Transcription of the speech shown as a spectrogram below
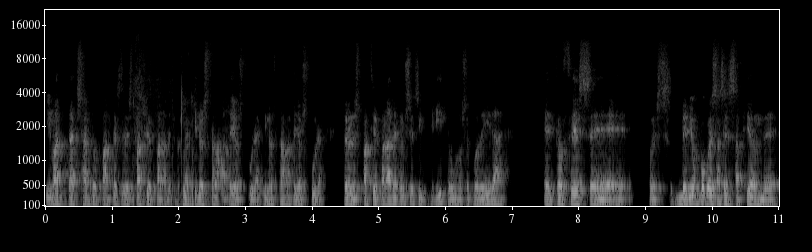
y van tachando partes del espacio de parámetros. Aquí no está la materia oscura, aquí no está la materia oscura, pero el espacio de parámetros es infinito, uno se puede ir a... Entonces, eh, pues me dio un poco esa sensación de,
